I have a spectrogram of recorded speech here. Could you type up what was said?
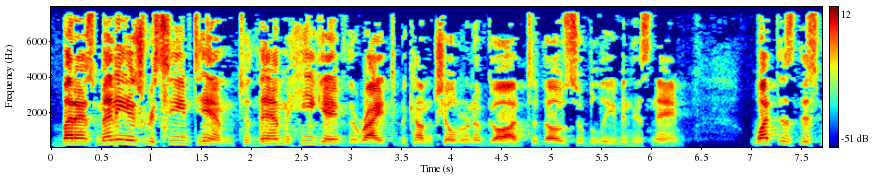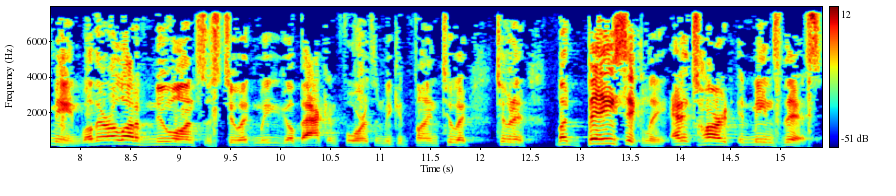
But as many as received him to them he gave the right to become children of God to those who believe in his name. What does this mean? Well, there are a lot of nuances to it, and we can go back and forth and we can fine tune it, tune it. But basically, at its heart, it means this.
